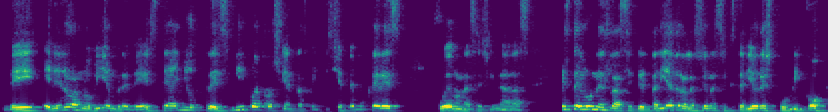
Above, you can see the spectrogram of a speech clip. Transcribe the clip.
De enero a noviembre de este año, 3.427 mujeres fueron asesinadas. Este lunes la Secretaría de Relaciones Exteriores publicó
